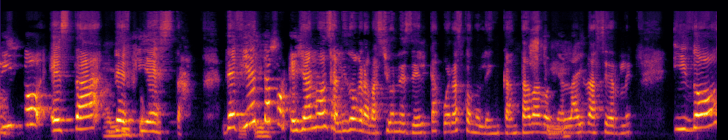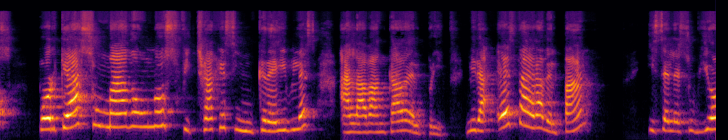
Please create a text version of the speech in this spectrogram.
Alito está de fiesta. De fiesta porque ya no han salido grabaciones de él, ¿te acuerdas cuando le encantaba a Doña Laida hacerle? Y dos, porque ha sumado unos fichajes increíbles a la bancada del PRI. Mira, esta era del PAN y se le subió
